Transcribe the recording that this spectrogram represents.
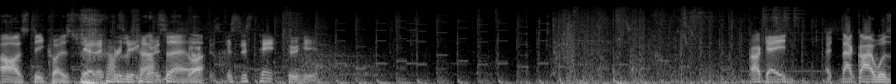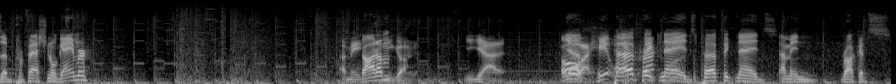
Oh, it's decoys. Yeah, they're I was three about to decoys. say, like- It's this team two here. Okay, that guy was a professional gamer. I mean, Got him. You got it. You got it. Oh, I hit one. I Perfect cracked one. nades. Perfect nades. I mean, rockets.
